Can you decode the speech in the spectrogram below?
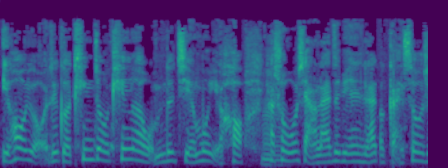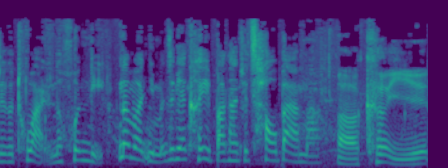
以后有这个听众听了我们的节目以后，嗯他说我想来这边来感受这个图瓦人的婚礼，那么你们这边可以帮他去操办吗？啊、可以，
